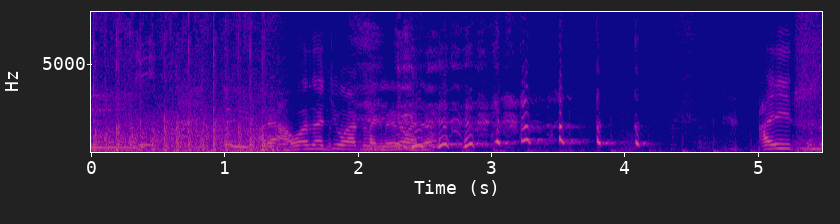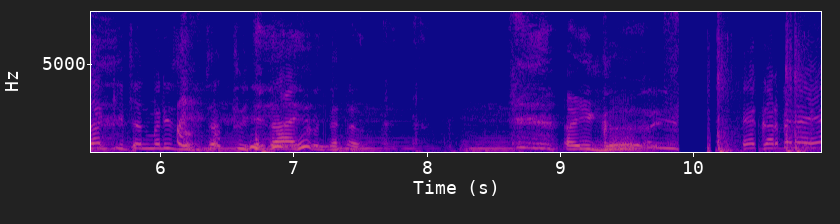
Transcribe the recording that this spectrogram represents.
अरे आवाजाची वाट लागली रे माझ्या. आई तुझा किचनमध्ये झोपचा तुझी ऐकून आई घर हे घर पे काय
